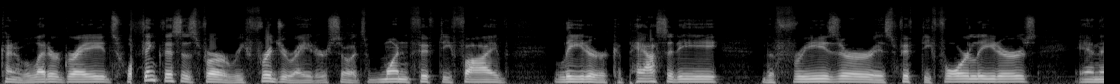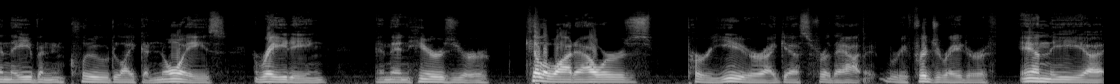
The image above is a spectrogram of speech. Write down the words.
kind of letter grades. I think this is for a refrigerator, so it's 155 liter capacity. The freezer is 54 liters, and then they even include like a noise rating. And then here's your kilowatt hours per year, I guess, for that refrigerator. And the uh,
